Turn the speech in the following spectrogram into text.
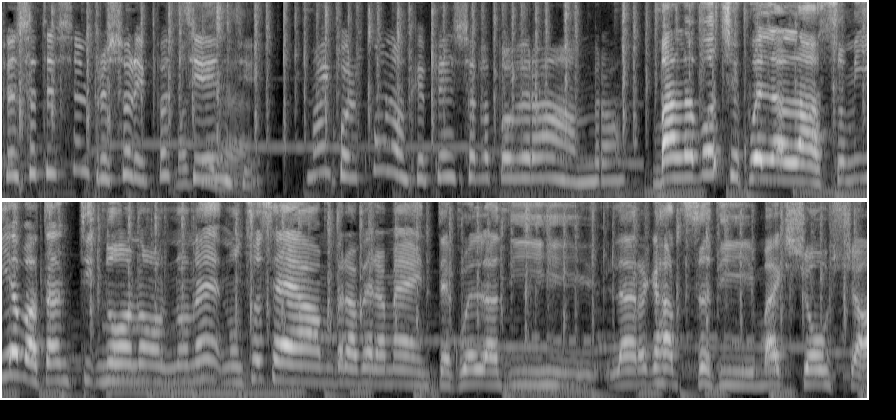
Pensate sempre solo ai pazienti. è? Mai qualcuno che pensi alla povera Ambra? Ma la voce quella là somigliava tanti. No, no, non è. Non so se è Ambra veramente. Quella di. La ragazza di Mike Shosha.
